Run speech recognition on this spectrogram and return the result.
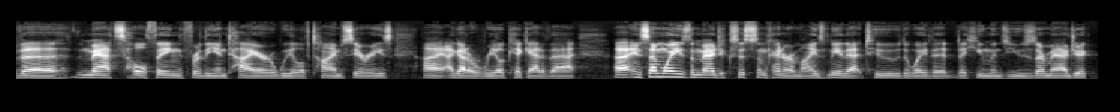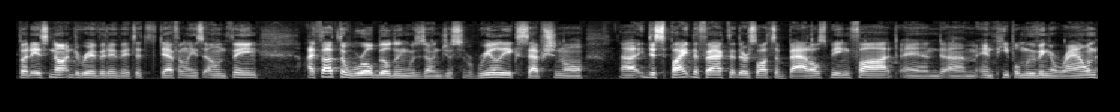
the Matt's whole thing for the entire Wheel of Time series. I, I got a real kick out of that. Uh, in some ways, the magic system kind of reminds me of that too, the way that the humans use their magic, but it's not derivative. It's, it's definitely its own thing. I thought the world building was done just really exceptional. Uh, despite the fact that there's lots of battles being fought and um, and people moving around,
